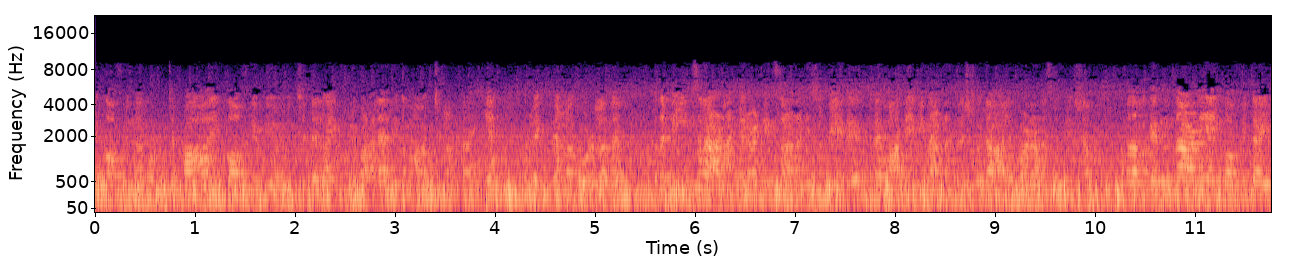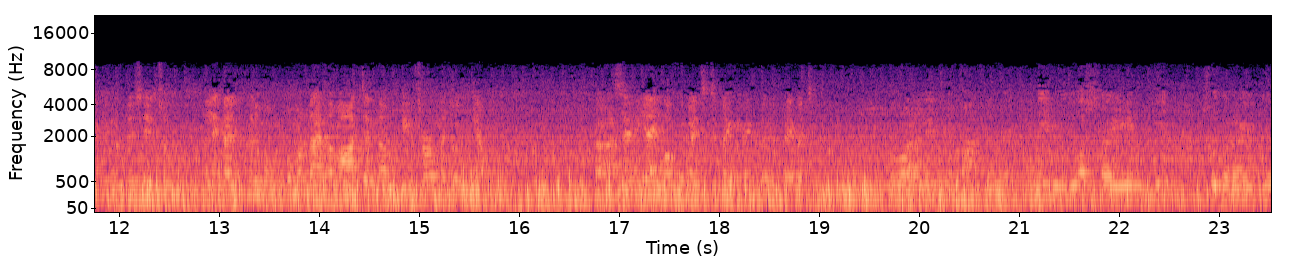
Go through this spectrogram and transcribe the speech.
ഐ കോഫി എന്ന പ്രൊഡക്റ്റ് അപ്പോൾ ആ ഐ കോഫി ഉപയോഗിച്ചിട്ട് ലൈഫിൽ വളരെയധികം മാറ്റങ്ങൾ ഉണ്ടാക്കിയ ഒരു വ്യക്തിയാണ് നമ്മുടെ കൂടെ ഉള്ളത്. അപ്പോൾ ടീച്ചറാണ് അംഗനവാടി ടീച്ചറാണ് ടീച്ചർ പേര് രമാദേവി എന്നാണ്. തൃശ്ശൂർ ആലപ്പാടാണ് സ്വദേശം. അപ്പോൾ നമുക്ക് എന്താണ് ഈ ഐ കോഫി കഴിക്കുന്നതിന് ശേഷം അല്ലെങ്കിൽ കഴിക്കുന്നതിന് മുമ്പും ഉണ്ടായിരുന്ന മാറ്റം എന്താണെന്ന് ടീച്ചറോടൊന്ന് ചോദിക്കാം ശരി ഈ ഐ കോഫി കഴിച്ചിട്ട് ഇപ്പൊ എങ്ങനെയുണ്ട് കൈവച്ചു വളരെയധികം മാറ്റങ്ങൾ ഞാൻ ഇരുപത് വർഷമായി എനിക്ക് ഷുഗറായിട്ട്.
